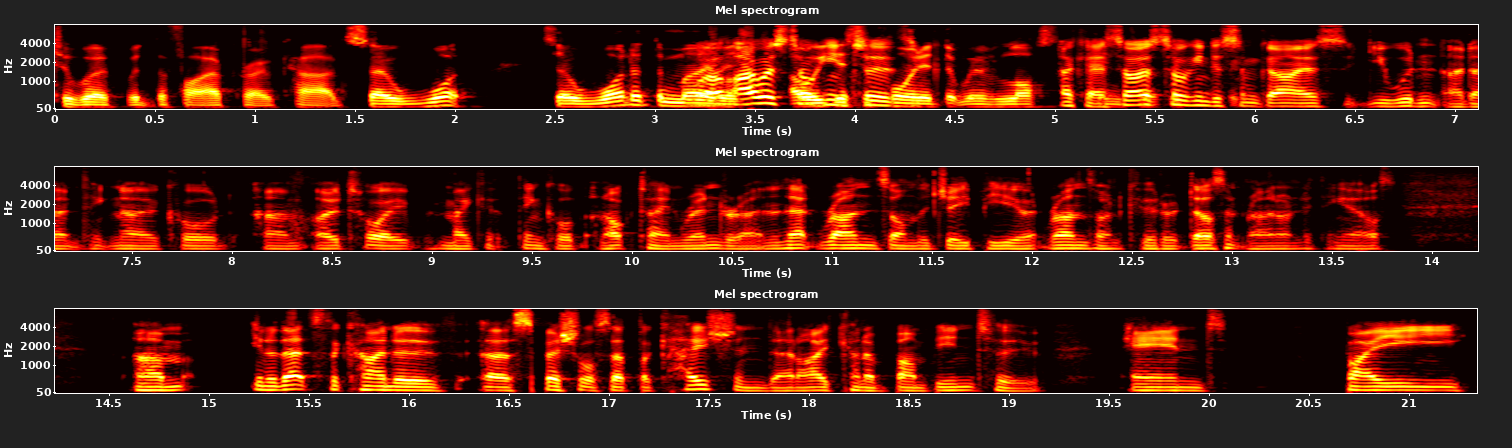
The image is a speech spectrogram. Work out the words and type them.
to work with the FirePro cards. So what? So what at the moment? well, I was are we talking to- that we've lost? Okay, so I was talking to some guys you wouldn't, I don't think, know called um, Otoy make a thing called an Octane renderer, and that runs on the GPU. It runs on CUDA. It doesn't run on anything else. Um, you know, that's the kind of uh, specialist application that I kind of bump into, and by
